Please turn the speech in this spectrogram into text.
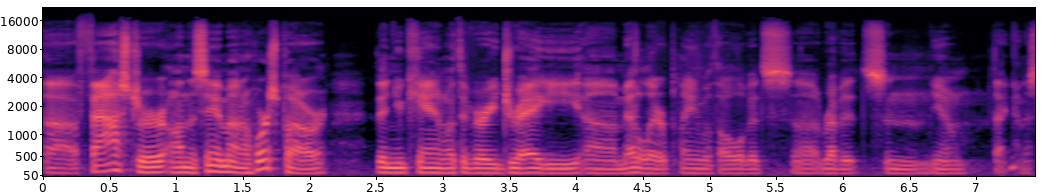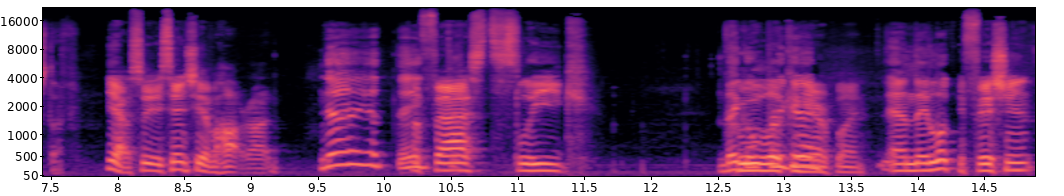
uh, faster on the same amount of horsepower than you can with a very draggy uh, metal airplane with all of its uh, rivets and you know that kind of stuff. Yeah, so you essentially have a hot rod. No, yeah, they A fast, sleek, they cool go pretty good, airplane. and they look Efficient.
